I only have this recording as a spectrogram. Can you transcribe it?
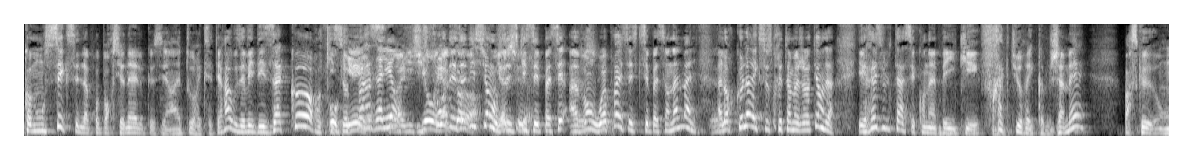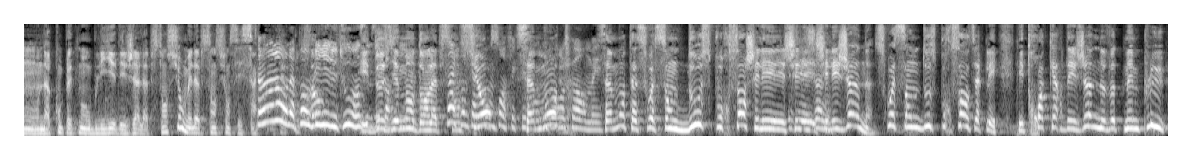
comme on sait que c'est de la proportionnelle, que c'est un tour, etc., vous avez des accords qui se passent. des alliances. Il faut des accords, additions. C'est ce qui s'est passé avant ou après. C'est ce qui s'est passé en Allemagne. Alors que là, avec ce scrutin majoritaire, on a... et résultat, c'est qu'on a un pays qui est fracturé comme jamais. Parce qu'on a complètement oublié déjà l'abstention, mais l'abstention c'est 5. Non, non, non, on n'a pas oublié du tout. hein, Et deuxièmement, dans l'abstention, 54%, ça monte, encore, mais- ça monte à 72% chez les, chez, les jeunes. chez les jeunes. 72%, c'est-à-dire que les, les trois quarts des jeunes ne votent même plus.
